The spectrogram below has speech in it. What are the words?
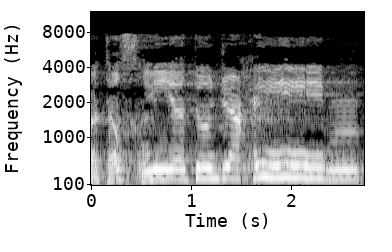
فتصلية جحيم.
